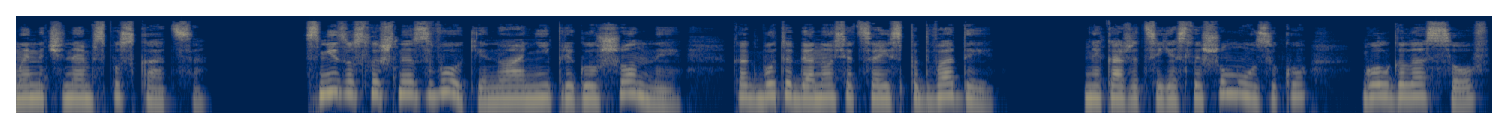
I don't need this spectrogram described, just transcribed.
Мы начинаем спускаться. Снизу слышны звуки, но они приглушенные, как будто доносятся из-под воды. Мне кажется, я слышу музыку, гул голосов,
